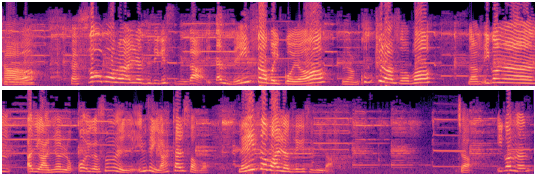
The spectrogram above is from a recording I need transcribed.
자, 자 서버를 알려드리겠습니다. 일단 메인 서버 있고요. 그다음 쿠키런 서버. 그다음 이거는 아직 안 열렸고 이건 소면 인생 약탈 서버. 메인 서버 알려드리겠습니다. 자, 이거는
